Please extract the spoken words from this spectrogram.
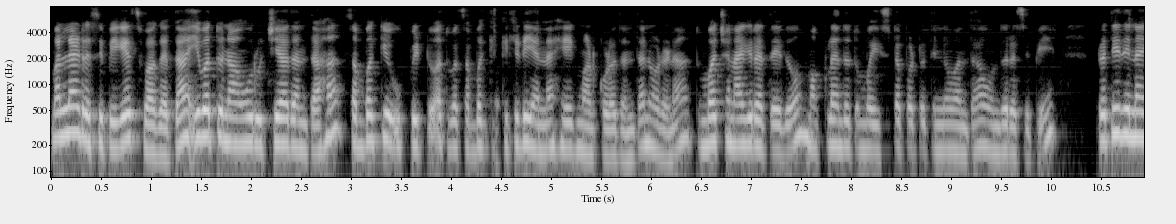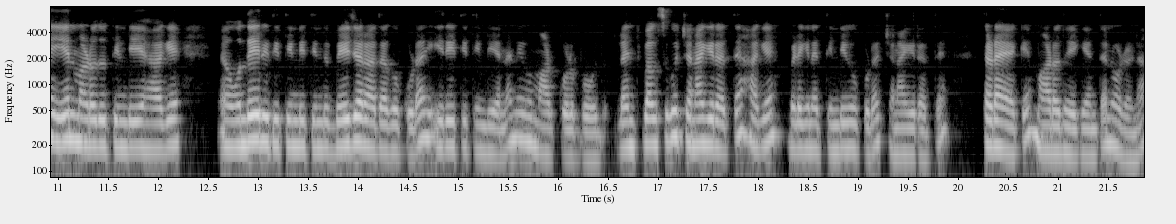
ಮಲ್ನಾಡ್ ರೆಸಿಪಿಗೆ ಸ್ವಾಗತ. ಇವತ್ತು ನಾವು ರುಚಿಯಾದಂತಹ ಸಬ್ಬಕ್ಕಿ ಉಪ್ಪಿಟ್ಟು ಅಥವಾ ಸಬ್ಬಕ್ಕಿ ಕಿಚಡಿಯನ್ನು ಹೇಗೆ ಮಾಡ್ಕೊಳ್ಳೋದಂತ ನೋಡೋಣ. ತುಂಬ ಚೆನ್ನಾಗಿರುತ್ತೆ ಇದು. ಮಕ್ಕಳಂತೂ ತುಂಬ ಇಷ್ಟಪಟ್ಟು ತಿನ್ನುವಂತಹ ಒಂದು ರೆಸಿಪಿ. ಪ್ರತಿದಿನ ಏನು ಮಾಡೋದು ತಿಂಡಿ? ಹಾಗೆ ಒಂದೇ ರೀತಿ ತಿಂಡಿ ತಿಂದು ಬೇಜಾರಾದಾಗ ಕೂಡ ಈ ರೀತಿ ತಿಂಡಿಯನ್ನು ನೀವು ಮಾಡ್ಕೊಳ್ಬೋದು ಲಂಚ್ ಬಾಕ್ಸ್ಗೂ ಚೆನ್ನಾಗಿರುತ್ತೆ. ಹಾಗೆ ಬೆಳಗಿನ ತಿಂಡಿಗೂ ಕೂಡ ಚೆನ್ನಾಗಿರುತ್ತೆ. ತಡ ಮಾಡೋದು ಹೇಗೆ ಅಂತ ನೋಡೋಣ.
